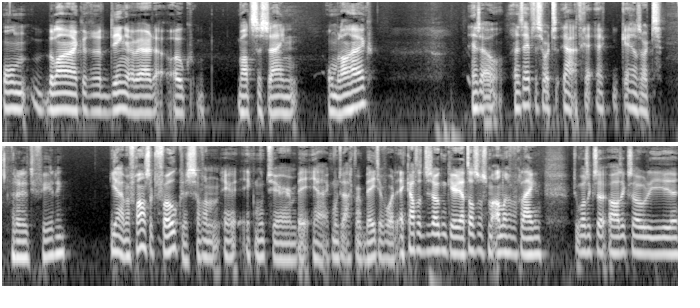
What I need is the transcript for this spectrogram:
onbelangrijkere dingen werden ook, wat ze zijn, onbelangrijk. En zo. En het heeft een soort, ja, het kreeg een soort, relativering. Ja, maar vooral een soort focus. Zo van, eh, ik moet weer, een ja, ik moet eigenlijk weer beter worden. Ik had het dus ook een keer, ja, dat was mijn andere vergelijking. Toen was ik zo, had ik zo die, eh,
